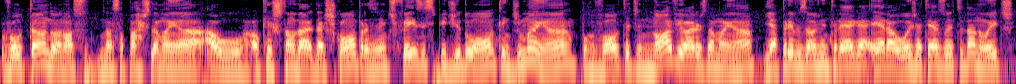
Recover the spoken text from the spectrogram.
voltando à nossa parte da manhã, ao, ao questão da, das compras, a gente fez esse pedido ontem de manhã, por volta de 9 horas da manhã, e a previsão de entrega era hoje até as 8 da noite,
